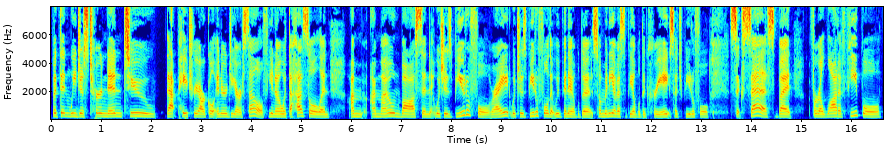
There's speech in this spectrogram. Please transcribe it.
but then we just turned into that patriarchal energy ourselves, you know, with the hustle and I'm I'm my own boss and which is beautiful, right? Which is beautiful that we've been able to so many of us have been able to create such beautiful success, but for a lot of people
